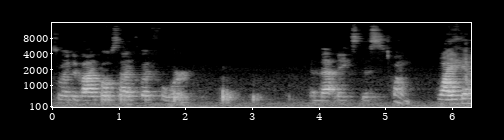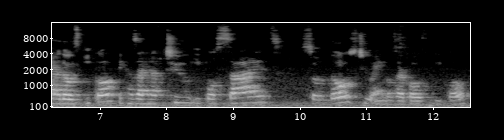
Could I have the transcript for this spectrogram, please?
So I divide both sides by 4. And that makes this 20. Why again are those equal? Because I have two equal sides, so those two angles are both equal.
